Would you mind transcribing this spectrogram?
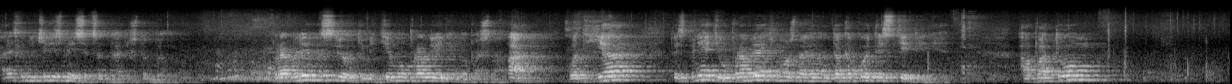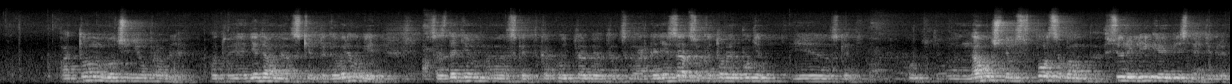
а если бы через месяц отдали, что было? Проблемы с легкими, тема управления бы пошла. А, вот я... То есть, понимаете, управлять можно до какой-то степени. А потом... Потом лучше не управлять. Вот я недавно с кем-то говорил, говорит, создадим, сказать, какую-то организацию, которая будет, так сказать, научным способом всю религию объяснять. Я говорю,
